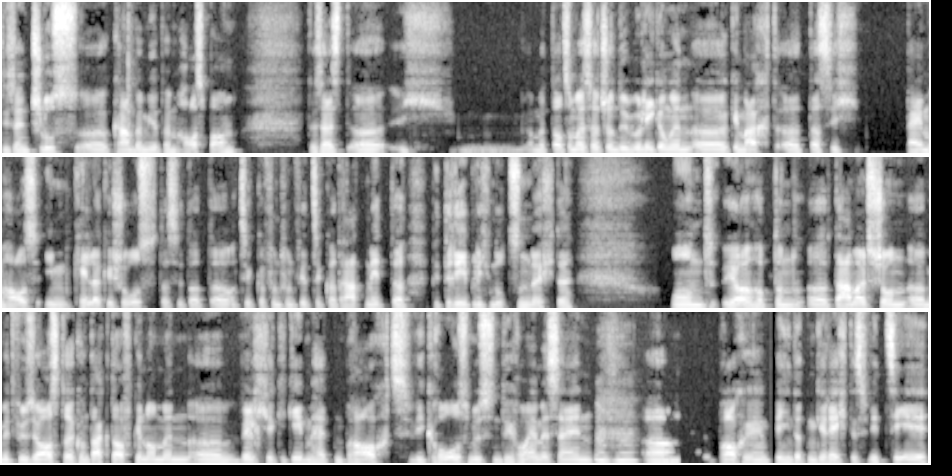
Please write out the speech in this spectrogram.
dieser Entschluss äh, kam bei mir beim Hausbauen. Das heißt, äh, ich habe damals halt schon die Überlegungen äh, gemacht, äh, dass ich beim Haus im Kellergeschoss, dass ich dort äh, ca. 45 Quadratmeter betrieblich nutzen möchte. Und ja, habe dann äh, damals schon äh, mit Physio Austria Kontakt aufgenommen, äh, welche Gegebenheiten braucht es, wie groß müssen die Räume sein, mhm. Ähm, brauche ich ein behindertengerechtes WC, äh,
